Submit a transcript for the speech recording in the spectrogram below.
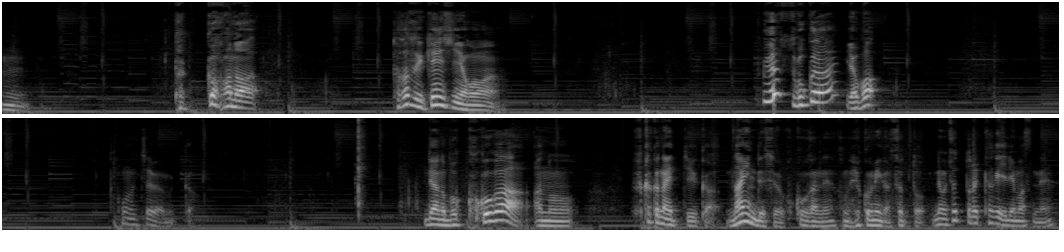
うん。っか花。高杉謙信や、こん。えすごくない？やば。こうなっちゃえば無理か。で、あの、僕、ここが、あの、深くないっていうか、ないんですよ。ここがね、この凹みがちょっと。でもちょっとだけ影入れますね。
